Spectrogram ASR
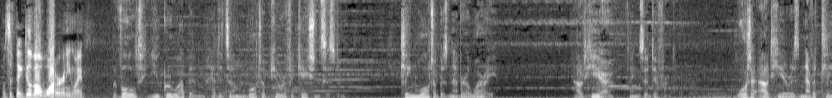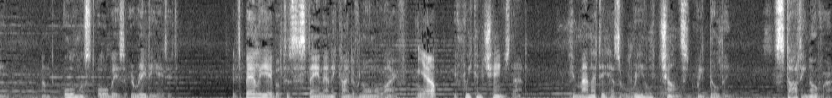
What's the big deal about water, anyway? The vault you grew up in had its own water purification system. Clean water was never a worry. Out here, things are different. Water out here is never clean, and almost always irradiated. It's barely able to sustain any kind of normal life. Yeah. If we can change that, humanity has a real chance at rebuilding, starting over.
